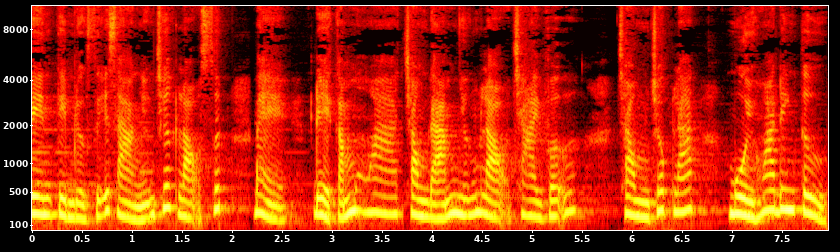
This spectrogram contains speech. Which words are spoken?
Erin tìm được dễ dàng những chiếc lọ sứt bẻ để cắm hoa trong đám những lọ chai vỡ. Trong chốc lát, mùi hoa đinh tử,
